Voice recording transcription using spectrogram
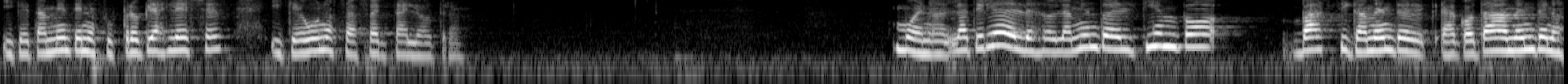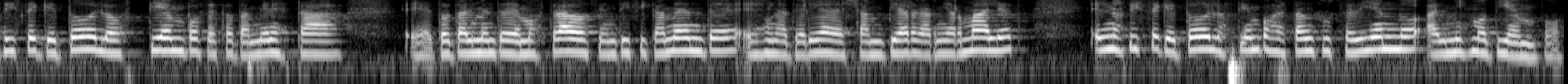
y que también tiene sus propias leyes y que uno se afecta al otro. Bueno, la teoría del desdoblamiento del tiempo básicamente, acotadamente, nos dice que todos los tiempos, esto también está eh, totalmente demostrado científicamente, es una teoría de Jean-Pierre Garnier Mallet, él nos dice que todos los tiempos están sucediendo al mismo tiempo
